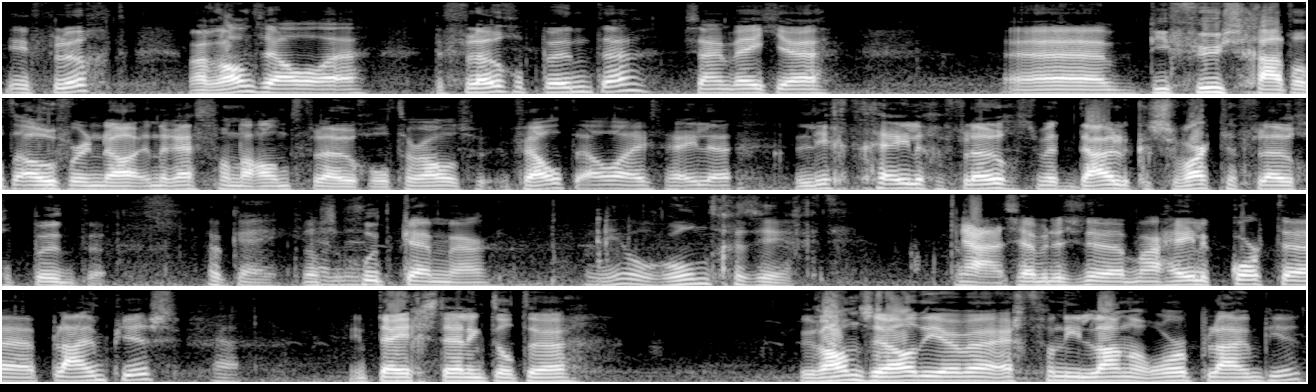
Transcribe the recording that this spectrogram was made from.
in vlucht. Maar ranzel, de vleugelpunten zijn een beetje eh, diffuus gaat dat over in de, in de rest van de handvleugel. Terwijl velduil heeft hele lichtgelige vleugels met duidelijke zwarte vleugelpunten. Oké. Dat is en een goed kenmerk. Een heel rond gezicht. Ja, ze hebben dus eh, maar hele korte pluimpjes. Ja. In tegenstelling tot de ranzel, die hebben echt van die lange oorpluimpjes.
